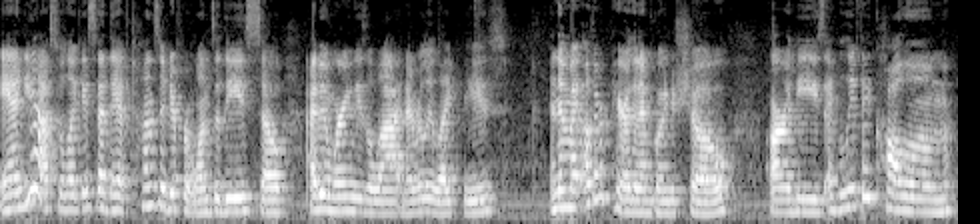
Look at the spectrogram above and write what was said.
And yeah, so like I said, they have tons of different ones of these. So I've been wearing these a lot and I really like these. And then my other pair that I'm going to show are these, I believe they call them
